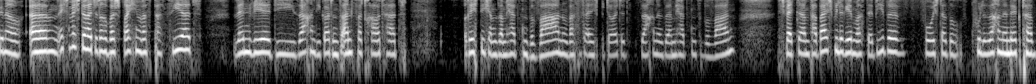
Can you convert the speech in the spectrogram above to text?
Genau. Ähm, ich möchte heute darüber sprechen, was passiert, wenn wir die Sachen, die Gott uns anvertraut hat, richtig in unserem Herzen bewahren und was es eigentlich bedeutet, Sachen in seinem Herzen zu bewahren. Ich werde da ein paar Beispiele geben aus der Bibel, wo ich da so coole Sachen entdeckt habe.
